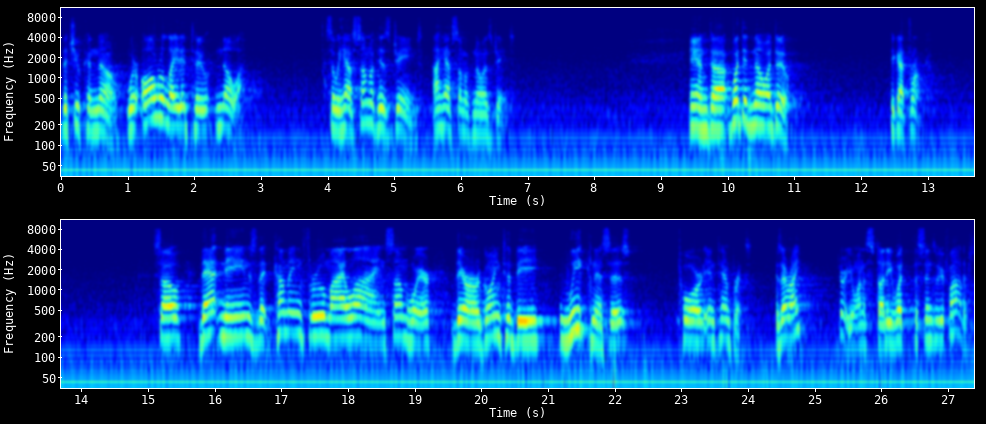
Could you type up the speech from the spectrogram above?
that you can know. We're all related to Noah. So we have some of his genes. I have some of Noah's genes. And uh, what did Noah do? He got drunk. So that means that coming through my line somewhere, there are going to be weaknesses toward intemperance. Is that right? Sure. You want to study what the sins of your fathers,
